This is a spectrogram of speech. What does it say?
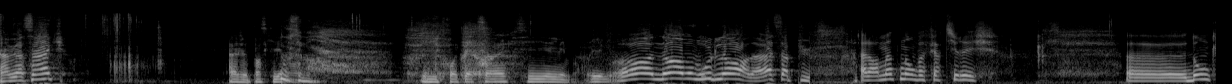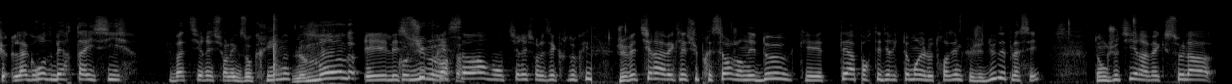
Un vue à 5 Ah, je pense qu'il est mort. C'est bon. 1, 3, 4, 5, 6, il est mort. Il est mort. Oh non, mon Broodlord Là, ça pue. Alors maintenant, on va faire tirer. Euh, donc la grosse Bertha ici va tirer sur l'exocrine. Le monde Et les suppresseurs vont tirer sur les exocrines. Je vais tirer avec les suppresseurs. J'en ai deux qui étaient à portée directement et le troisième que j'ai dû déplacer. Donc je tire avec ceux-là.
